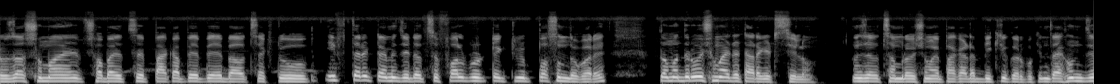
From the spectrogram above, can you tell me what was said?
রোজার সময় সবাই হচ্ছে পাকা পেঁপে বা হচ্ছে একটু ইফতারের টাইমে যেটা হচ্ছে ফল ফ্রুটটা একটু পছন্দ করে। তো আমাদের ওই সময়টা টার্গেট ছিল যে হচ্ছে আমরা ওই সময় পাকাটা বিক্রি করব। কিন্তু এখন যে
